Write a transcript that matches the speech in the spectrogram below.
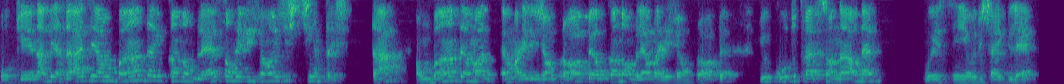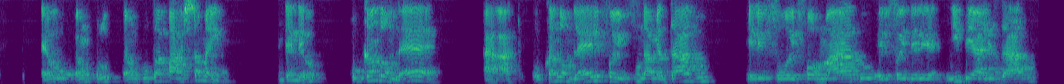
porque na verdade a Umbanda e o Candomblé são religiões distintas, tá? A Umbanda é uma, é uma religião própria, o Candomblé é uma religião própria, e o culto tradicional, né, o Essim, Orixá e Bilé, é, o, é, um culto, é um culto à parte também, entendeu? O Candomblé, a, a, o Candomblé ele foi fundamentado, ele foi formado, ele foi idealizado,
